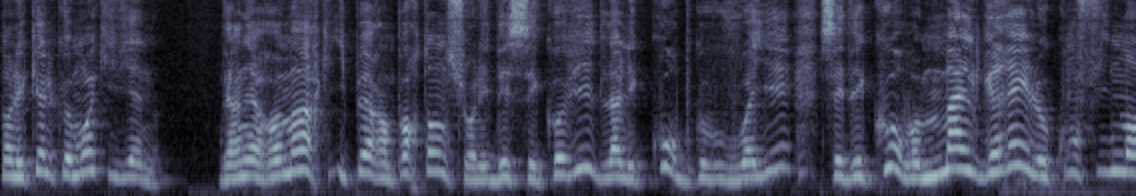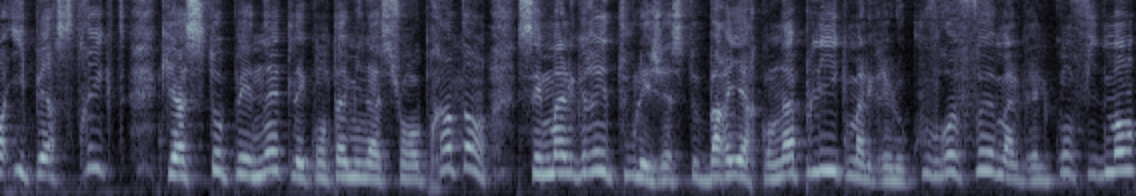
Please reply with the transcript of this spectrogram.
dans les quelques mois qui viennent. Dernière remarque hyper importante sur les décès Covid, là les courbes que vous voyez, c'est des courbes malgré le confinement hyper strict qui a stoppé net les contaminations au printemps. C'est malgré tous les gestes barrières qu'on applique, malgré le couvre-feu, malgré le confinement,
